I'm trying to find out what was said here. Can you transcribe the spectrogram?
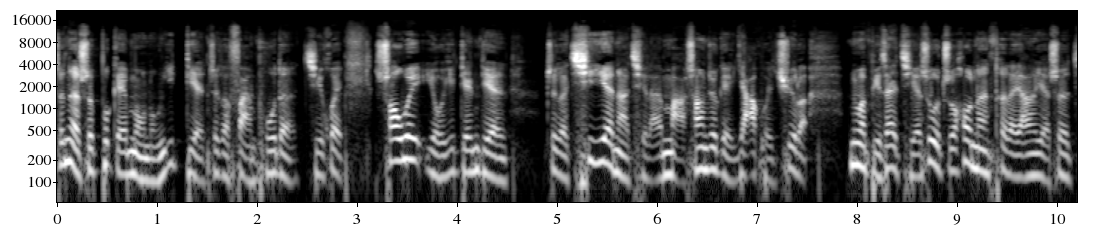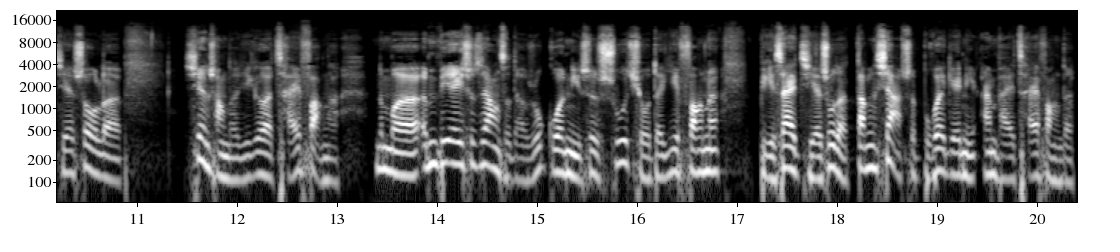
真的是不给猛龙一点这个反扑的机会，稍微有一点点这个气焰呢起来，马上就给压回去了。那么比赛结束之后呢，特雷杨也是接受了。现场的一个采访啊，那么 NBA 是这样子的，如果你是输球的一方呢，比赛结束的当下是不会给你安排采访的，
